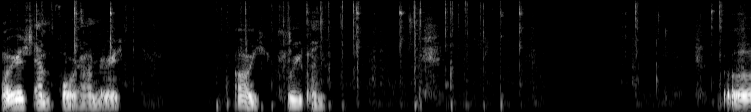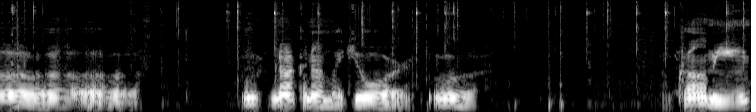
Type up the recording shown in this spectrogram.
Where's M400? Oh, he's sleeping. Oh, knocking on my door? Ooh. I'm coming.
